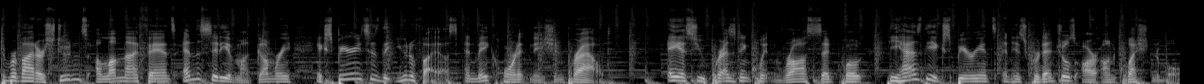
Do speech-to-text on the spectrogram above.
to provide our students, alumni fans, and the city of Montgomery experiences that unify us and make Hornet Nation proud. ASU President Quinton Ross said, quote, He has the experience and his credentials are unquestionable.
